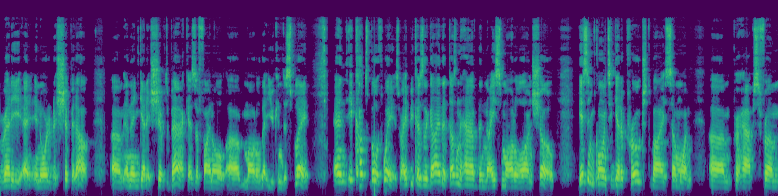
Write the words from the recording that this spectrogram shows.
ready uh, in order to ship it out um, and then get it shipped back as a final uh, model that you can display. And it cuts both ways, right? Because the guy that doesn't have the nice model on show isn't going to get approached by someone um, perhaps from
